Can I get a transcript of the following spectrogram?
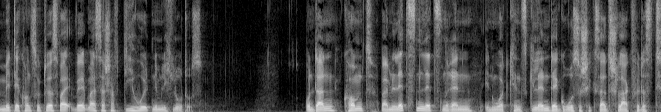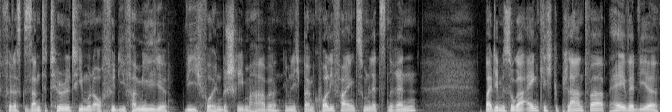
mit der Konstrukteursweltmeisterschaft. Die holt nämlich Lotus. Und dann kommt beim letzten, letzten Rennen in Watkins Glen der große Schicksalsschlag für das, für das gesamte Tyrrell-Team und auch für die Familie, wie ich vorhin beschrieben habe. Nämlich beim Qualifying zum letzten Rennen bei dem es sogar eigentlich geplant war, hey, wenn wir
